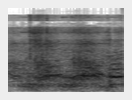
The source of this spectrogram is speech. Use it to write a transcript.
Jump.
